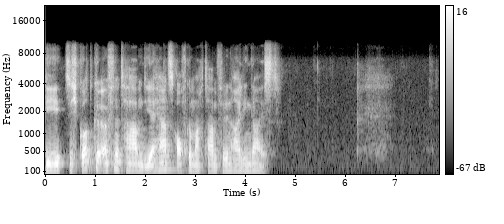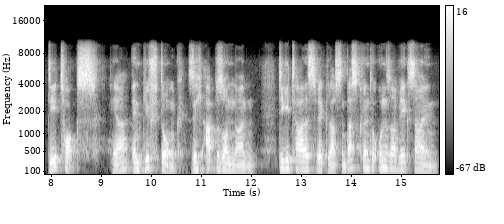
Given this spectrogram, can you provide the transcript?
die sich Gott geöffnet haben, die ihr Herz aufgemacht haben für den Heiligen Geist. Detox, ja, Entgiftung, sich absondern, digitales weglassen, das könnte unser Weg sein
